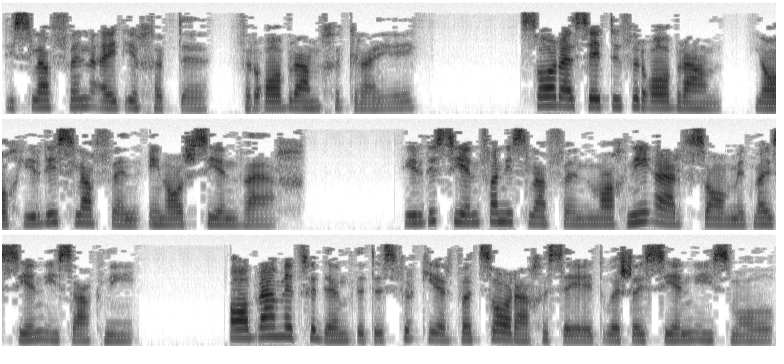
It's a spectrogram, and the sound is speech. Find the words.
die slaffen uit Egypte, voor Abraham gekry het. Sarah sê toe vir Abraham, jaag hier die slaffen en haar sien weg. Hier die sien van die slaffen mag niet erf saam met my sien Isaac nie. Abraham het gedink dit is verkeerd wat Sarah gesê het oor sy sien Ismael.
